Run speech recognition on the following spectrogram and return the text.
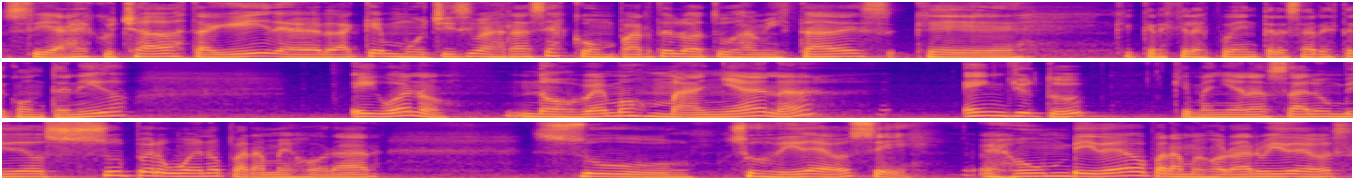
si has escuchado hasta aquí, de verdad que muchísimas gracias. Compártelo a tus amistades que, que crees que les puede interesar este contenido. Y bueno, nos vemos mañana en YouTube. Que mañana sale un video súper bueno para mejorar su, sus videos, sí. Es un video para mejorar videos.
